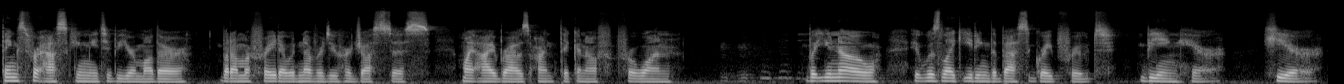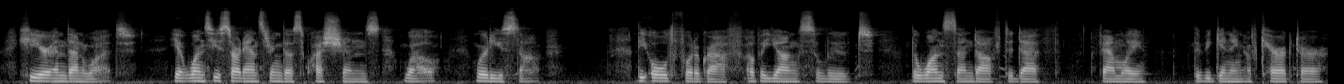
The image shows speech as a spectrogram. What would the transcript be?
thanks for asking me to be your mother, but I'm afraid I would never do her justice. My eyebrows aren't thick enough for one. But you know, it was like eating the best grapefruit, being here, here, here, and then what? Yet once you start answering those questions, well, where do you stop? The old photograph of a young salute, the one send off to death, family, the beginning of character.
